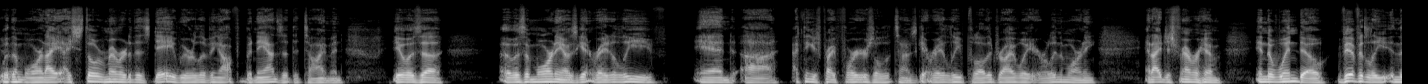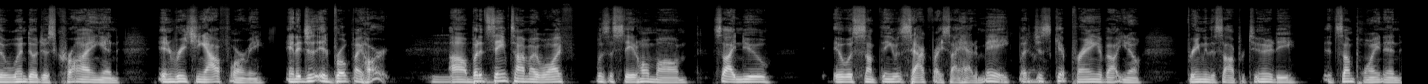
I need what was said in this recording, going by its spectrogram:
with him more. And I, I still remember to this day, we were living off of Bonanza at the time, and it was a, it was a morning I was getting ready to leave, And uh, I think he was probably four years old at the time. He was getting ready to leave, pull out the driveway early in the morning. And I just remember him in the window, vividly in the window, just crying and, and reaching out for me. And it just, it broke my heart. Um, but at the same time, my wife was a stay at home mom. So I knew it was something, it was a sacrifice I had to make, but just kept praying about, you know, bring me this opportunity at some point. And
